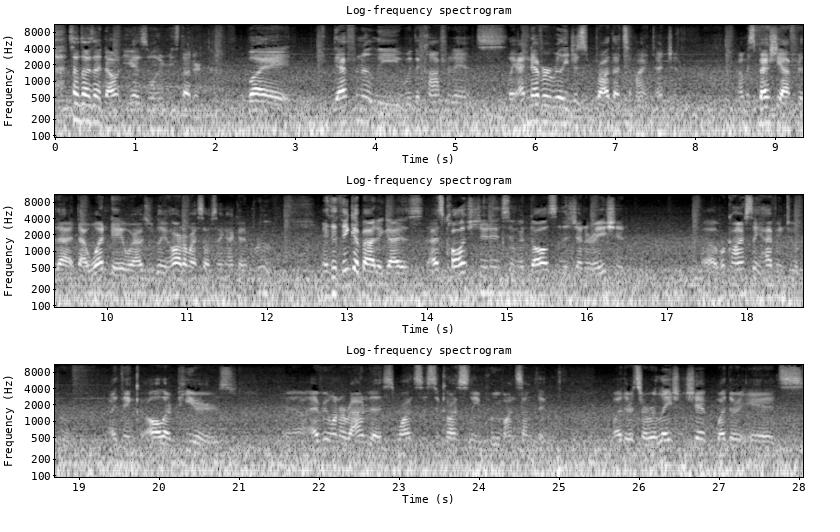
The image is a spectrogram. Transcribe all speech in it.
Sometimes I don't. You guys will hear me stutter. But definitely with the confidence, like I never really just brought that to my attention. Um, especially after that that one day where I was really hard on myself, saying I could improve. And to think about it, guys, as college students and adults in this generation, uh, we're constantly having to improve. I think all our peers, everyone around us wants us to constantly improve on something whether it's a relationship, whether it's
